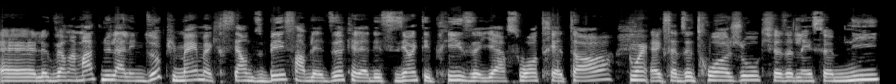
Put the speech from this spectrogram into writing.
Euh, le gouvernement a tenu la ligne dure, puis même Christian Dubé semblait dire que la décision a été prise hier soir très tard, ouais. euh, que ça faisait trois jours qu'il faisait de l'insomnie.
